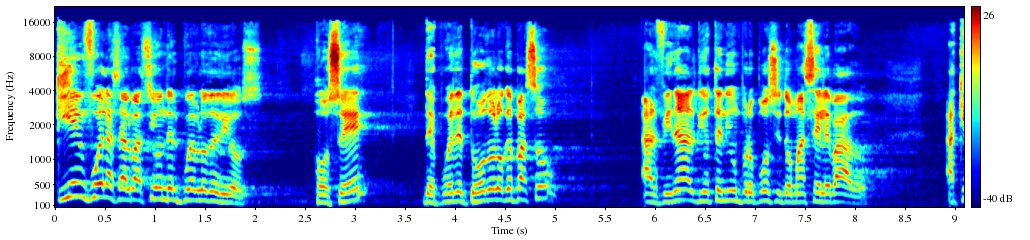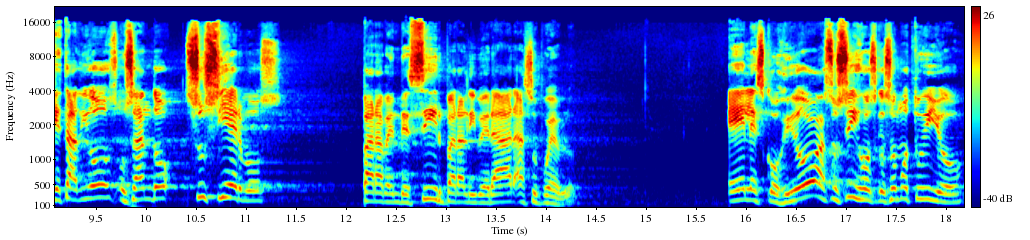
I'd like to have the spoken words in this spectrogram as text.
¿quién fue la salvación del pueblo de Dios? José, después de todo lo que pasó. Al final Dios tenía un propósito más elevado. Aquí está Dios usando sus siervos para bendecir, para liberar a su pueblo. Él escogió a sus hijos, que somos tú y yo,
